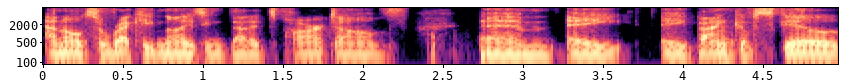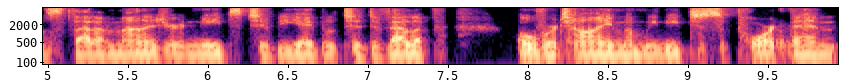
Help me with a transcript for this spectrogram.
and also recognizing that it's part of um, a, a bank of skills that a manager needs to be able to develop over time and we need to support them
